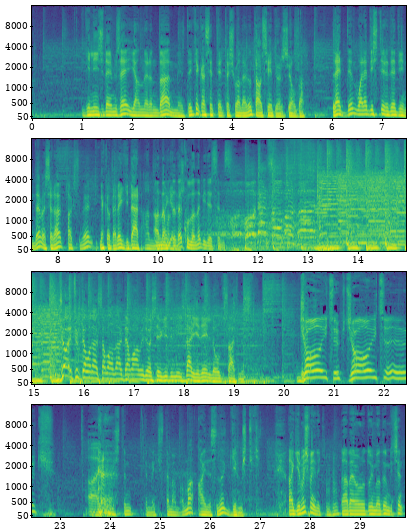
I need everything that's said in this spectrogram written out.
Dinleyicilerimize yanlarında mezdeki kasetleri taşımalarını tavsiye ediyoruz yolda. Leddim valediştir dediğinde mesela Taksim'e ne kadara gider anlamına Anlamında gelir. da kullanabilirsiniz. Joy Türk'te modern sabahlar devam ediyor sevgili dinleyiciler. 7.50 oldu saatimiz. Joy Türk, Joy Türk. Aynen. Girmiştim demek istemem ama aynısını girmiştik. Ha girmiş miydik? Daha ben onu duymadığım için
